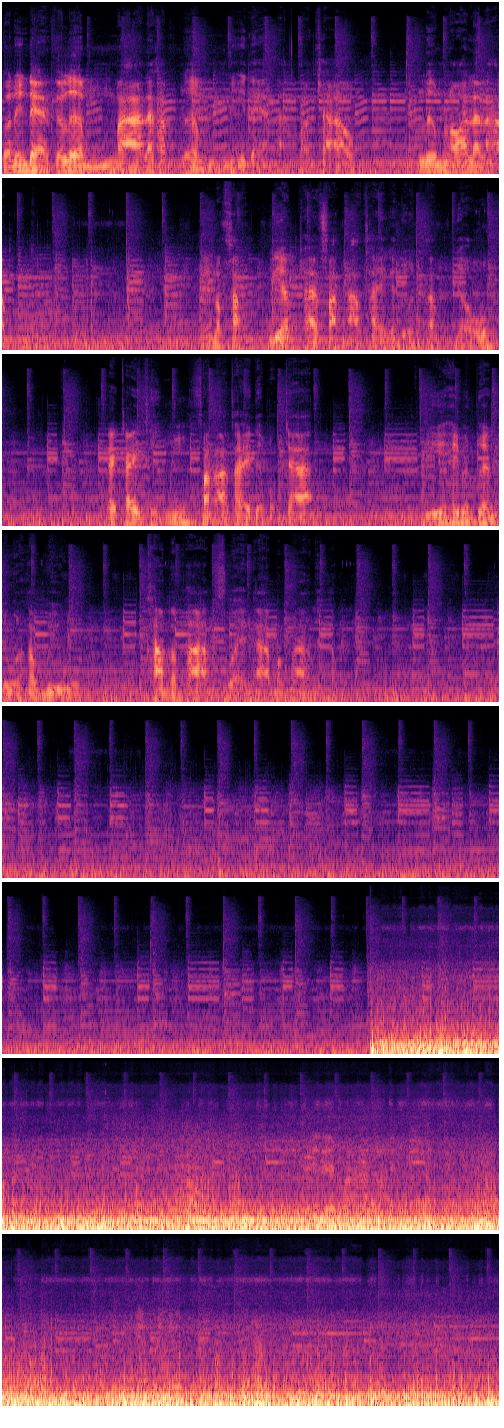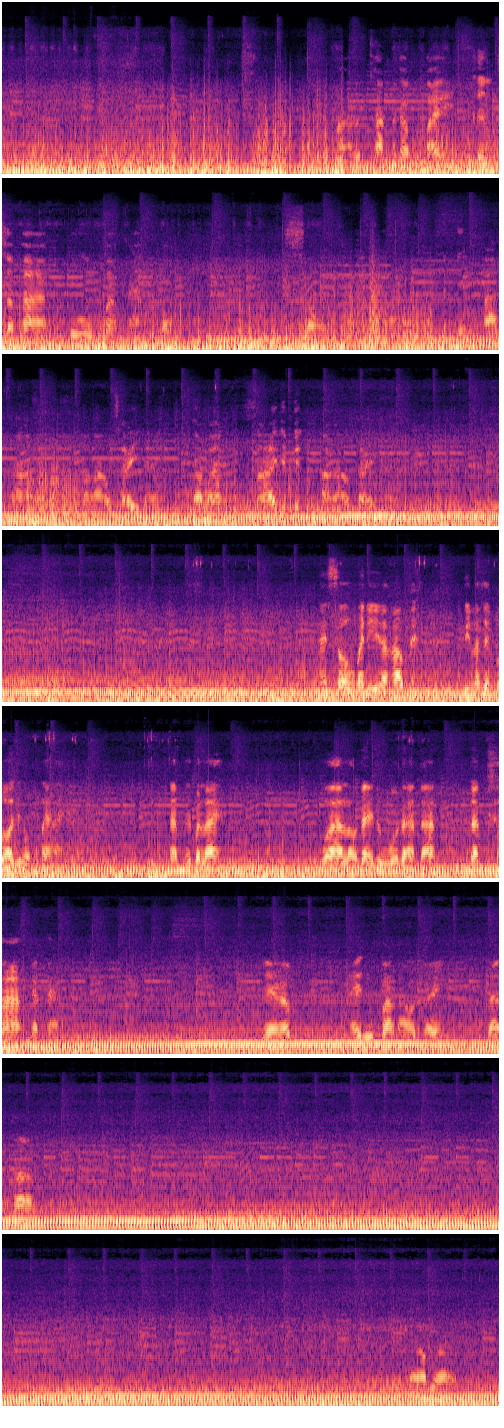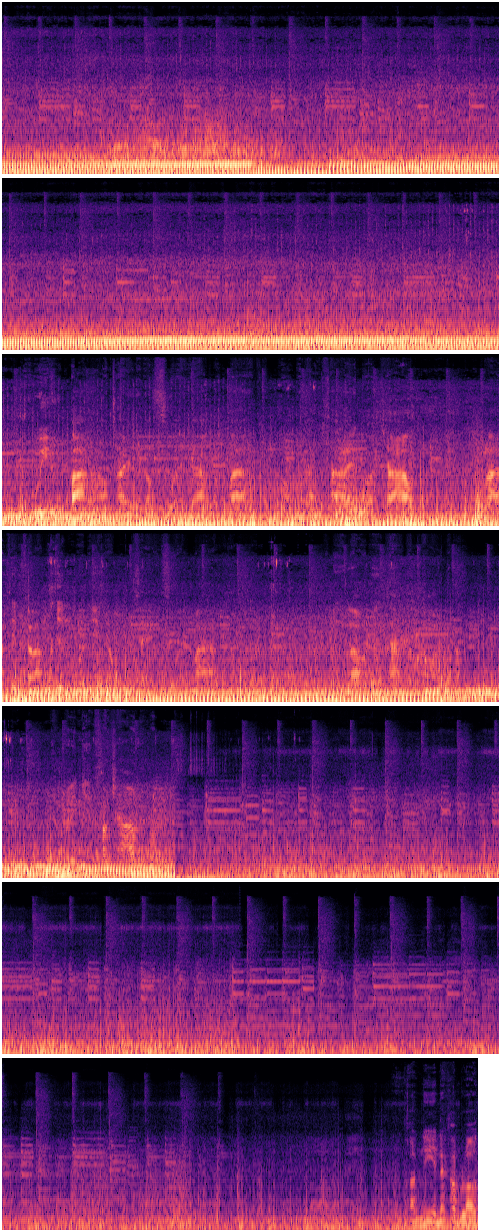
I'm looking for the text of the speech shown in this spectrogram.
ตอนนี้แดดก็เริ่มมาแล้วครับ เริ่มมีแดดตอนเช้า เริ่มร้อนแล้วละครับนี่เราขับเรียบชายฝั่งอ่าวไทยกันดูนะครับ เดี๋ยวใกล้ๆถึงฝั่งอ่าวไทยเดี๋ยวผมจะนี่ให้เพื่อนๆดูนะครับวิว ข้ามสะพานสวยงามมาก ๆ เลยครับ โชคไม่ดีนะครับปีละสิบร้อยถึงหกนายแต่ไม่เป็นไรว่าเราได้ดูด้านด้านด้านข้างกันนะเนี่ยครับ ให้ดูฝั่งอ่าวไทยด้านข้าง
